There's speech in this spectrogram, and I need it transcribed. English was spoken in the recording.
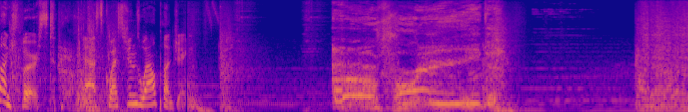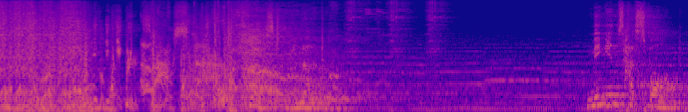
Punch first. Ask questions while punching. Afraid. First blood. Minions have spawned.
